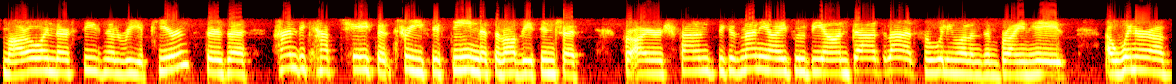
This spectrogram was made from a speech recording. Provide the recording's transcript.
tomorrow in their seasonal reappearance. There's a handicap chase at 3.15 that's of obvious interest for Irish fans because many eyes will be on Dad's Lad for Willie Mullins and Brian Hayes, a winner of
